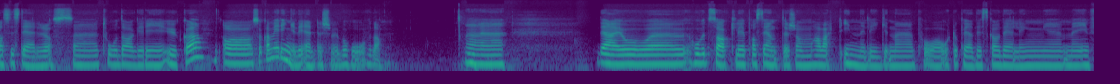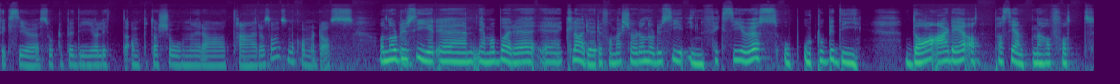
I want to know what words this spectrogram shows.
assisterer oss to dager i uka. Og så kan vi ringe de ellers ved behov, da. Det er jo uh, hovedsakelig pasienter som har vært inneliggende på ortopedisk avdeling eh, med infeksiøs ortopedi og litt amputasjoner av tær og sånn, som kommer til oss. Og når du mm. sier, eh, Jeg må bare eh, klargjøre for meg sjøl. Når du sier infeksiøs ortopedi, da er det at pasientene har fått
